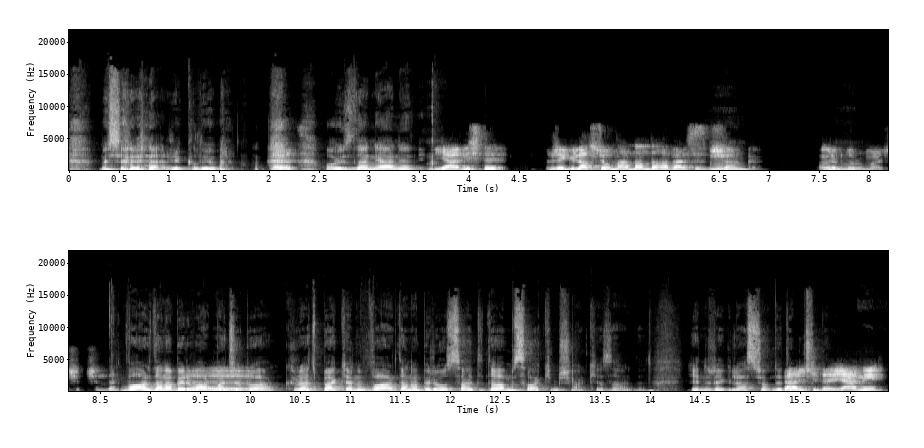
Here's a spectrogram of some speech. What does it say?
meşaleler yakılıyor. Evet. o yüzden yani... Yani işte regülasyonlardan da habersiz bir şarkı. Öyle bir durum var içinde. Vardan haberi var mı ee, acaba? Kıraç belki hani Vardan haberi olsaydı daha mı sakin bir şarkı yazardı? Yeni regülasyon dediğim Belki için. de yani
